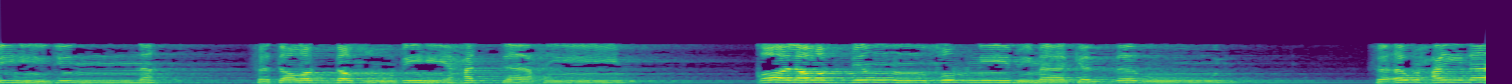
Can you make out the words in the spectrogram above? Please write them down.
به جنة فتربصوا به حتى حين. قال رب انصرني بما كذبون. فأوحينا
